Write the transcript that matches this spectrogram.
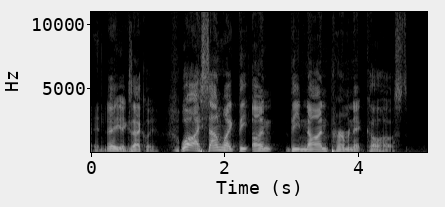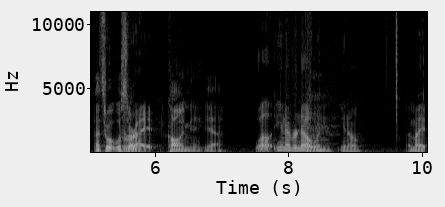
and Yeah, exactly. Well, I sound like the un the non permanent co-host. That's what we'll start Right. calling me. Yeah. well, you never know when you know. I might.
